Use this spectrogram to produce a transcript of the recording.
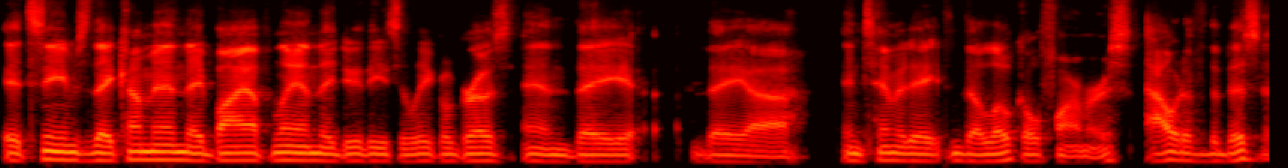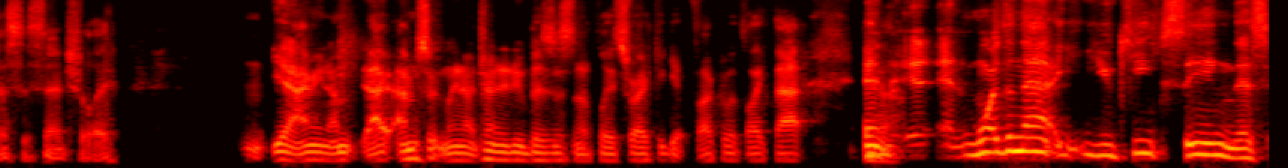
it seems they come in, they buy up land, they do these illegal grows, and they they uh, intimidate the local farmers out of the business essentially. Mm, yeah, I mean, I'm I, am i am certainly not trying to do business in a place where I could get fucked with like that. And yeah. and more than that, you keep seeing this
